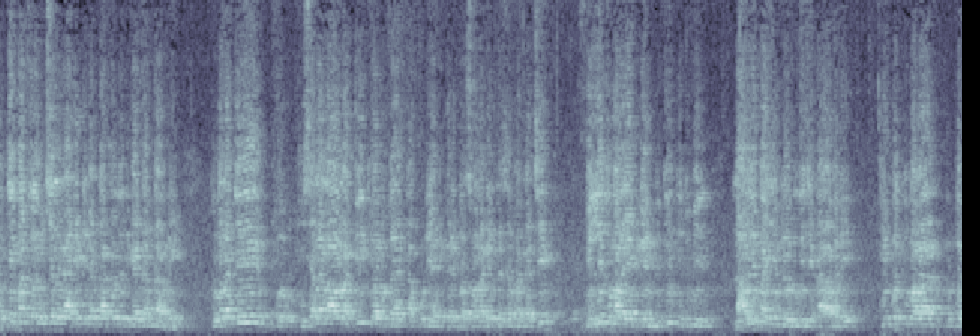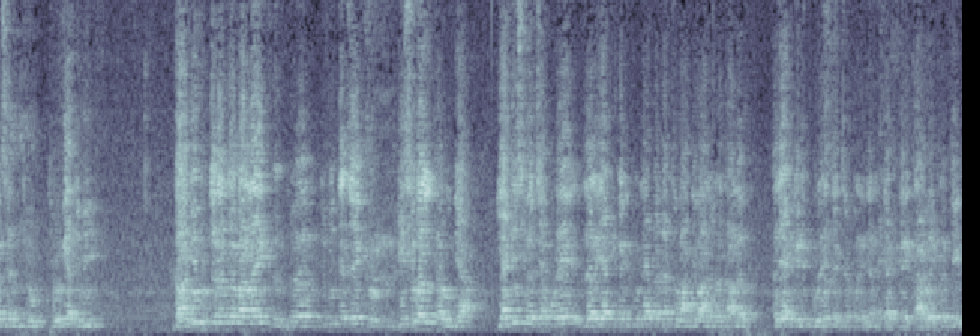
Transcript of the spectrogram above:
प्रत्येक माणसाला विचारलं आयडेंटिटी कार्ड दाखवलं ते काय करणार नाही. तुम्हाला ते खिशाला लावावं लागतील किंवा बॅग टाकून या ठिकाणी बसावं लागेल तशा प्रकारचे बिल्ले तुम्हाला या ठिकाणी मिळतील. ते तुम्ही लावले पाहिजे निवडणुकीच्या काळामध्ये. ते पण तुम्हाला कंपल्सरी ठेवू घ्या तुम्ही. गावी नंतर एक तुम्ही त्याचं एक डिसेबल ठरवून द्या. या डिसेबलच्या पुढे जर या ठिकाणी कुठल्या प्रकारचं वाद्य वाजवण्यात आलं तर या ठिकाणी पुढे त्यांच्या परिणाम या ठिकाणी कारवाई करतील.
